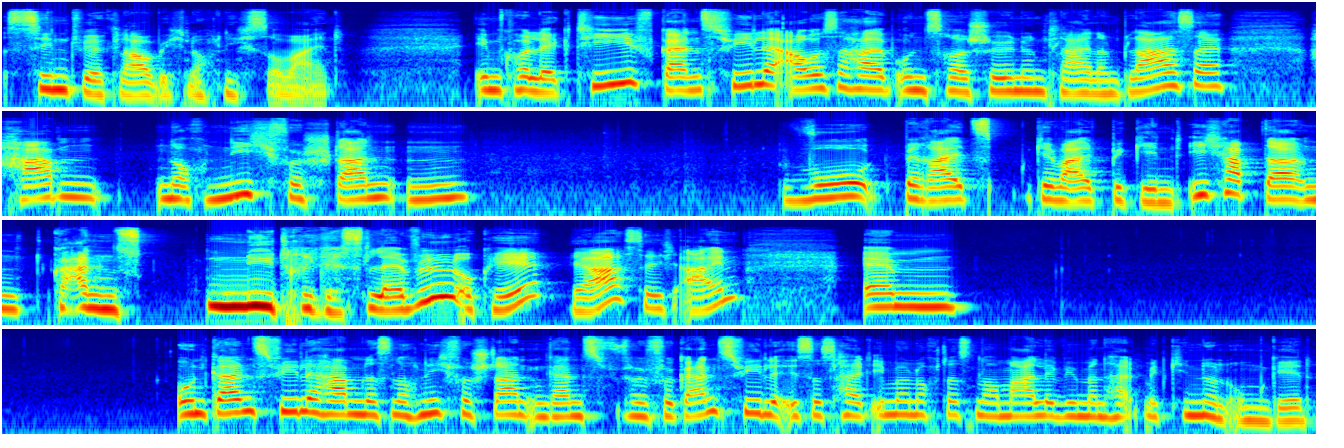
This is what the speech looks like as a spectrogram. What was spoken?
sind wir, glaube ich, noch nicht so weit. Im Kollektiv, ganz viele außerhalb unserer schönen kleinen Blase, haben noch nicht verstanden, wo bereits Gewalt beginnt. Ich habe da ein ganz niedriges Level, okay, ja, sehe ich ein. Ähm, und ganz viele haben das noch nicht verstanden. Ganz, für, für ganz viele ist es halt immer noch das Normale, wie man halt mit Kindern umgeht.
